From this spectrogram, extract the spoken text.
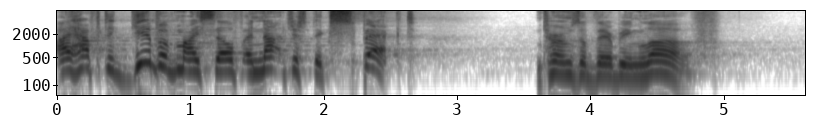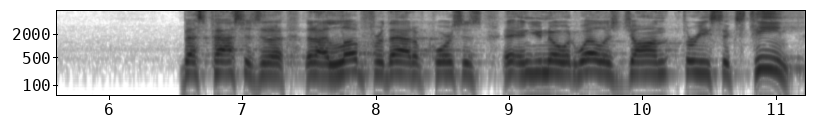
I have to give of myself and not just expect in terms of there being love. Best passage that I, that I love for that, of course, is, and you know it well, is John 3 16.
